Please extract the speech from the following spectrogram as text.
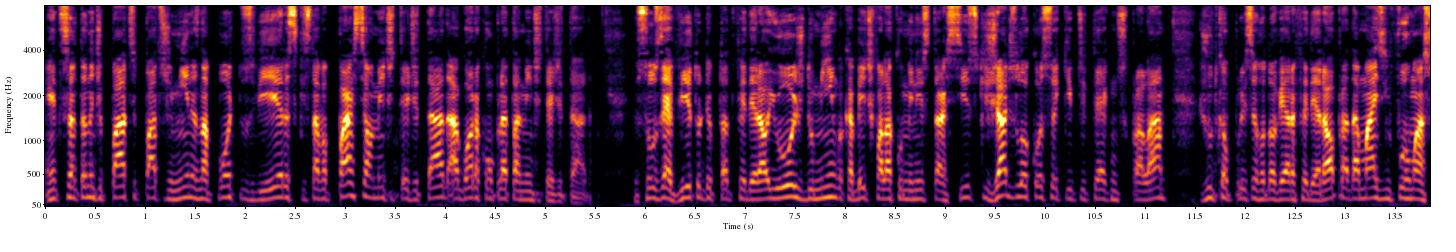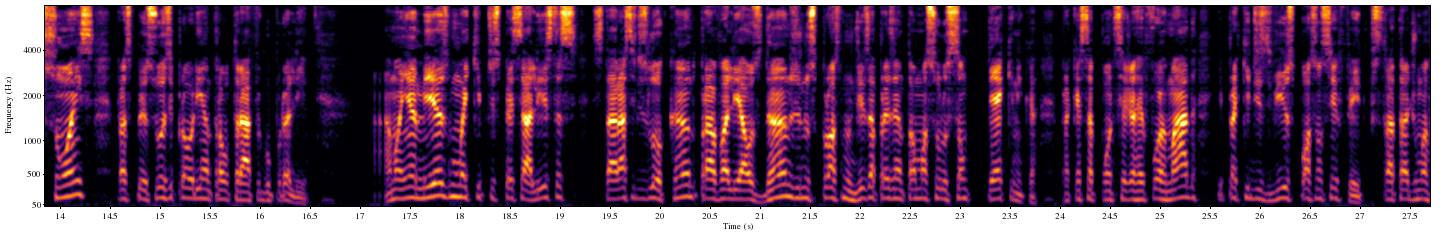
entre Santana de Patos e Patos de Minas, na Ponte dos Vieiras, que estava parcialmente interditada, agora completamente interditada. Eu sou o Zé Vitor, deputado federal, e hoje, domingo, acabei de falar com o ministro Tarcísio, que já deslocou sua equipe de técnicos para lá, junto com a Polícia Rodoviária Federal, para dar mais informações para as pessoas e para orientar o tráfego por ali. Amanhã mesmo, uma equipe de especialistas estará se deslocando para avaliar os danos e nos próximos dias apresentar uma solução técnica para que essa ponte seja reformada e para que desvios possam ser feitos. Se tratar de uma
